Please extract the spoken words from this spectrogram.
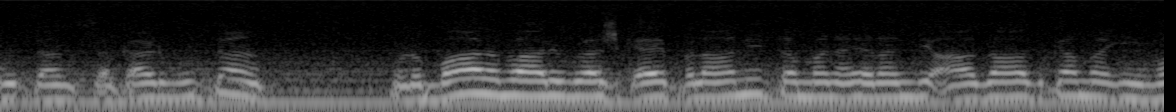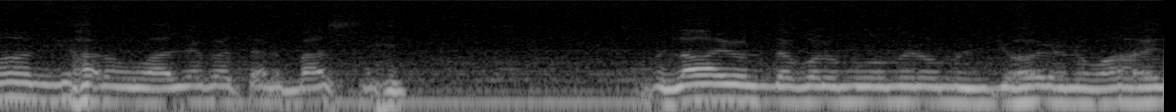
بودتاں سکڑ بودتاں اور بار بار گوش کہ اے پلانی تو من ایرندی آزاد کا میں ایمان یاروں واجہ کا تر بس. نہیں لا یلدغ المومن من جہر واحد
